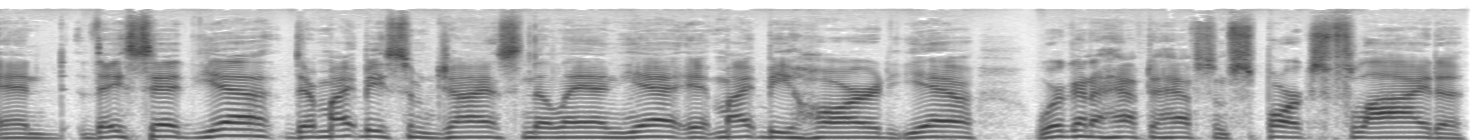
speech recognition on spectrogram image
and they said, yeah, there might be some giants in the land. Yeah, it might be hard. Yeah, we're going to have to have some sparks fly to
